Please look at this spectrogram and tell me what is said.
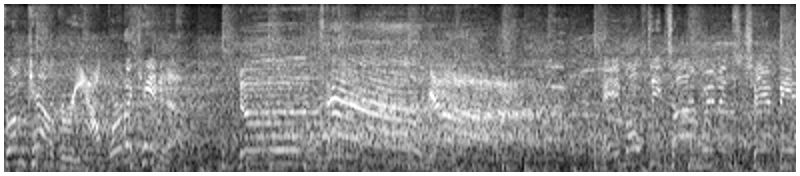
Alberta, Canada, Natalya! A multi-time women's champion,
